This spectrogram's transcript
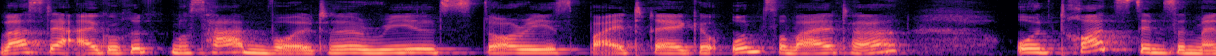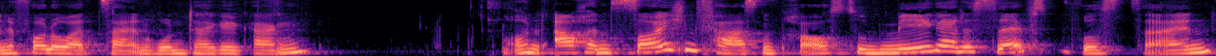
was der Algorithmus haben wollte. Reels, Stories, Beiträge und so weiter. Und trotzdem sind meine Followerzahlen runtergegangen. Und auch in solchen Phasen brauchst du mega das Selbstbewusstsein,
